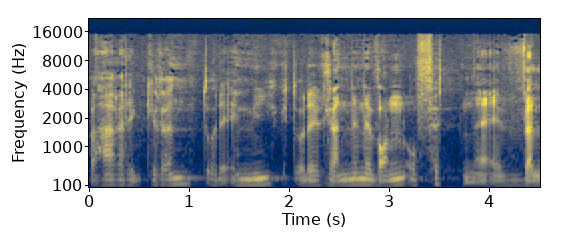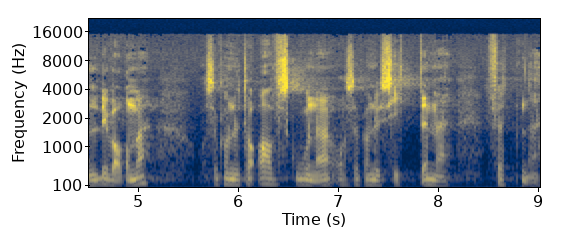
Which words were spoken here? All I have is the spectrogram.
For her er det grønt, og det er mykt, og det er rennende vann, og føttene er veldig varme. Og Så kan du ta av skoene, og så kan du sitte med føttene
